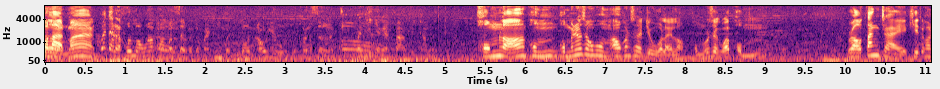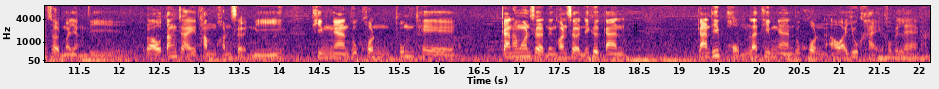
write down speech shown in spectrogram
ประหลาดมากไม่แต่ละคนมองว่าพอคอนเสิร์ตมันจบไปคือเหมือนนนท์เอาอยู่ทุกคอนเสิร์ตมันคิดอย่างไงบ้างมีคำหนึ่งผมเหรอผมผมไม่ได้รู้สึกว่าผมเอาคอนเสิร์ตอยู่อะไรหรอก ผมรู้สึกว่าผม เราตั้งใจคิดคอนเสิร์ตมาอย่างดี เราตั้งใจทำคอนเสิร์ตนี้ ทีมงานทุกคนทุ่มเท การทำคอนเสิร์ตหนึ่งคอนเสิร์ตนี่คือการการที่ผมและทีมงานทุกคนเอาอายุไขเข้าไปแลกอะ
